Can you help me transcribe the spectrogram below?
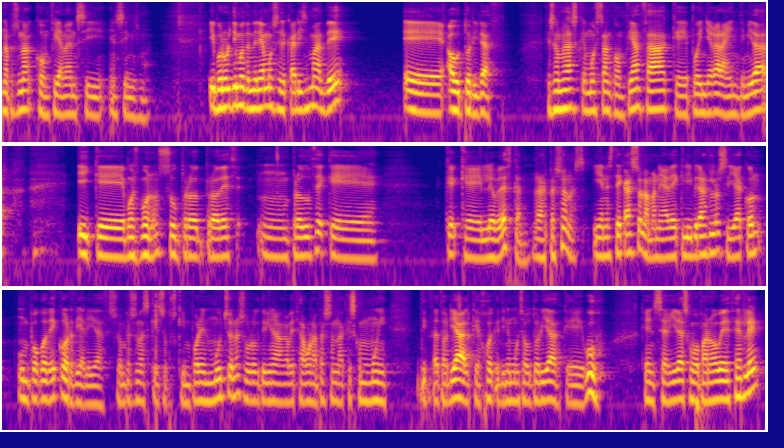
una persona confiada en sí, en sí mismo. Y por último tendríamos el carisma de eh, autoridad, que son personas que muestran confianza, que pueden llegar a intimidar y que, pues bueno, su mm, produce que que, le obedezcan a las personas. Y en este caso, la manera de equilibrarlo sería con un poco de cordialidad. Son personas que, pues, que imponen mucho, ¿no? Seguro que te viene a la cabeza alguna persona que es como muy dictatorial, que, que tiene mucha autoridad, que, que enseguida es como para no obedecerle.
